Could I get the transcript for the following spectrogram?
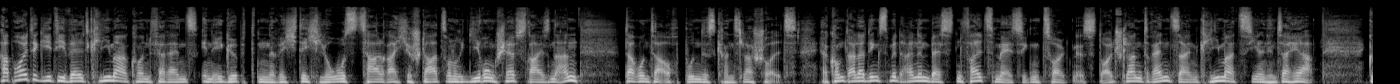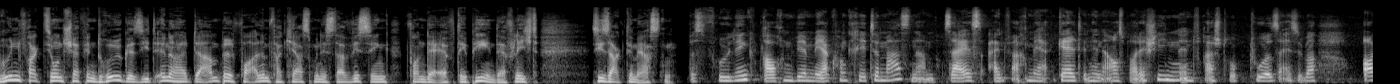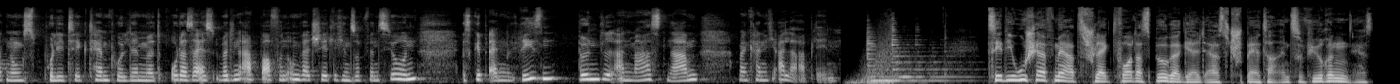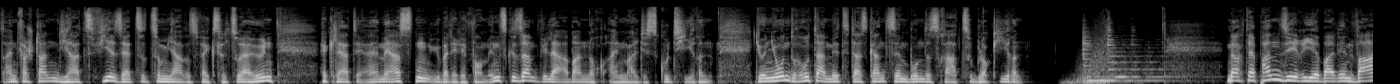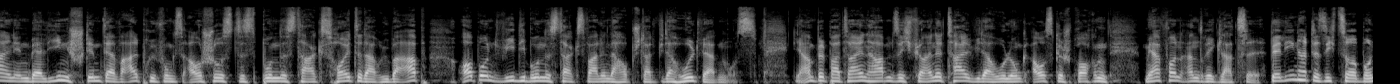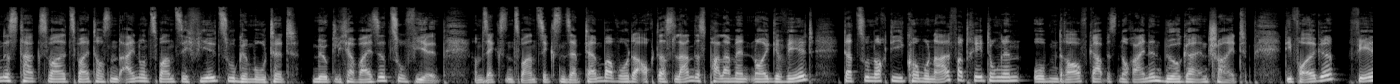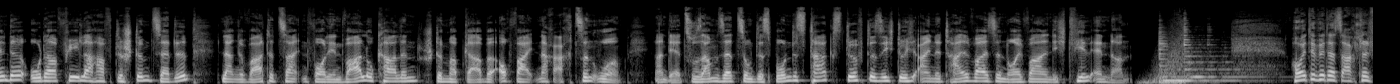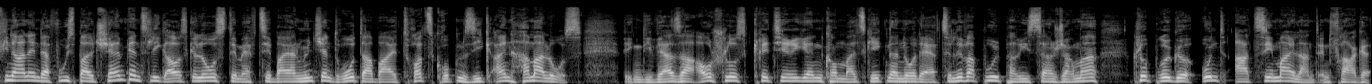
Ab heute geht die Weltklimakonferenz in Ägypten richtig los. Zahlreiche Staats- und Regierungschefs reisen an, darunter auch Bundeskanzler Scholz. Er kommt allerdings mit einem bestenfalls mäßigen Zeugnis. Deutschland rennt seinen Klimazielen hinterher. Grünen-Fraktionschefin Dröge sieht innerhalb der Ampel vor allem Verkehrsminister Wissing von der FDP in der Pflicht. Sie sagt im ersten. Bis Frühling brauchen wir mehr konkrete Maßnahmen. Sei es einfach mehr Geld in den Ausbau der Schieneninfrastruktur, sei es über Ordnungspolitik, Tempolimit oder sei es über den Abbau von umweltschädlichen Subventionen. Es gibt ein Riesenbündel an Maßnahmen. Man kann nicht alle ablehnen. CDU-Chef Merz schlägt vor, das Bürgergeld erst später einzuführen. Er ist einverstanden, die Hartz-IV-Sätze zum Jahreswechsel zu erhöhen, erklärte er im ersten. Über die Reform insgesamt will er aber noch einmal diskutieren. Die Union droht damit, das Ganze im Bundesrat zu blockieren. Nach der Pannenserie bei den Wahlen in Berlin stimmt der Wahlprüfungsausschuss des Bundestags heute darüber ab, ob und wie die Bundestagswahl in der Hauptstadt wiederholt werden muss. Die Ampelparteien haben sich für eine Teilwiederholung ausgesprochen. Mehr von André Glatzel. Berlin hatte sich zur Bundestagswahl 2021 viel zugemutet. Möglicherweise zu viel. Am 26. September wurde auch das Landesparlament neu gewählt. Dazu noch die Kommunalvertretungen. Obendrauf gab es noch einen Bürgerentscheid. Die Folge? Fehlende oder fehlerhafte dauerhafte Stimmzettel, lange Wartezeiten vor den Wahllokalen, Stimmabgabe auch weit nach 18 Uhr. An der Zusammensetzung des Bundestags dürfte sich durch eine teilweise Neuwahl nicht viel ändern. Heute wird das Achtelfinale in der Fußball Champions League ausgelost. Dem FC Bayern München droht dabei trotz Gruppensieg ein Hammerlos. Wegen diverser Ausschlusskriterien kommen als Gegner nur der FC Liverpool, Paris Saint-Germain, Club Brügge und AC Mailand in Frage.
